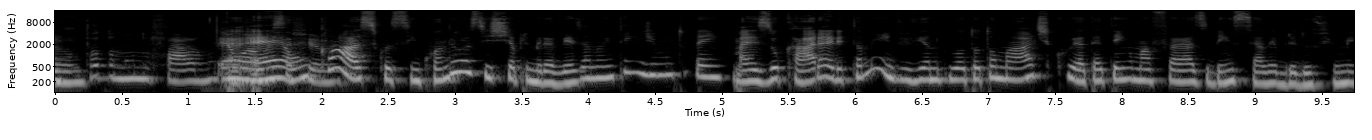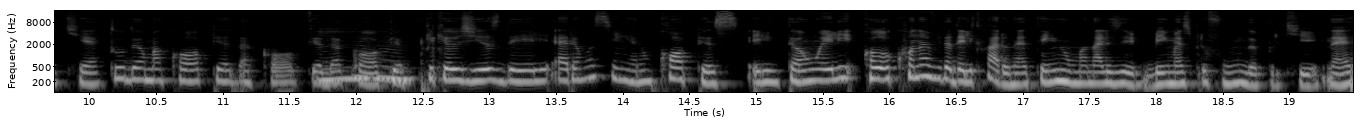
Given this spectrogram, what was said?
amo. ver. Todo mundo fala. Não Eu amo é esse um filme. clássico, assim. Quando eu assisti a primeira vez, eu não entendi muito bem. Mas o cara, ele também vivia no piloto automático. E até tem uma frase bem célebre do filme que é: Tudo é uma cópia da cópia da Uhum. cópia. Porque os dias dele eram assim, eram cópias. Ele então, ele colocou na vida dele, claro, né? Tem uma análise bem mais profunda, porque, né?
